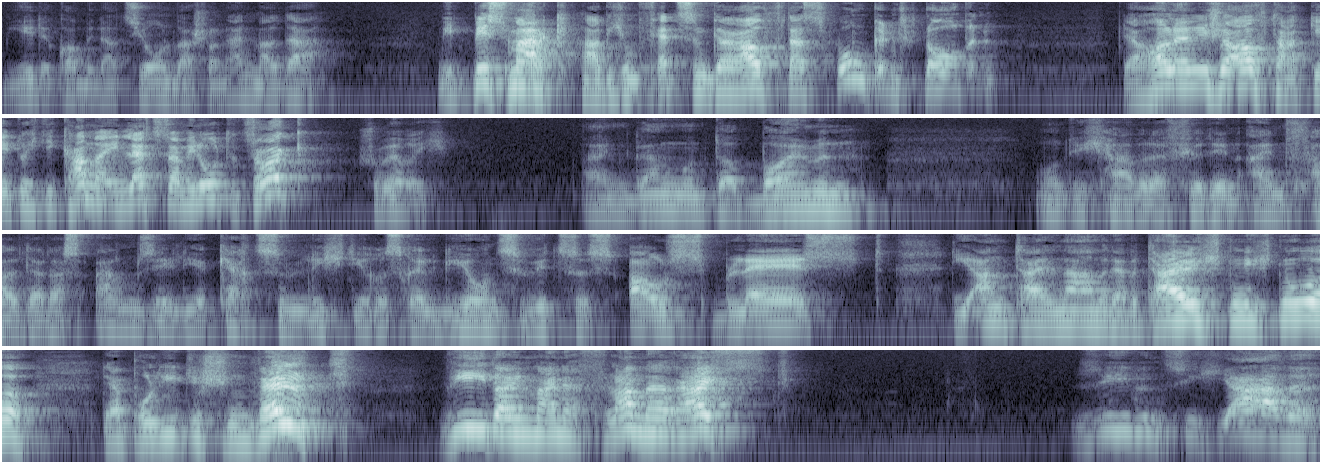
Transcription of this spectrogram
Jede Kombination war schon einmal da. Mit Bismarck habe ich um Fetzen gerauft, das Funken stoben. Der holländische Auftrag geht durch die Kammer in letzter Minute zurück, schwöre ich. Ein Gang unter Bäumen und ich habe dafür den Einfall, der das armselige Kerzenlicht ihres Religionswitzes ausbläst. Die Anteilnahme der Beteiligten nicht nur, der politischen Welt wieder in meine Flamme reißt. 70 Jahre,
